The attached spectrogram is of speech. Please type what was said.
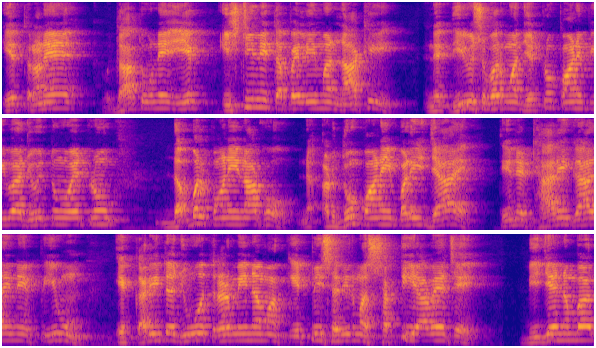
એ ત્રણેય ધાતુને એક ઇસ્ટીની તપેલીમાં નાખી, અને દિવસભરમાં જેટલું પાણી પીવા જોઈતું હોય એટલું ડબલ પાણી નાખો ને અડધું પાણી બળી જાય તેને ઠારી ગાળીને પીવું. એ કરી તો જુઓ ત્રણ મહિનામાં કેટલી શરીરમાં શક્તિ આવે છે. બીજે નંબર,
